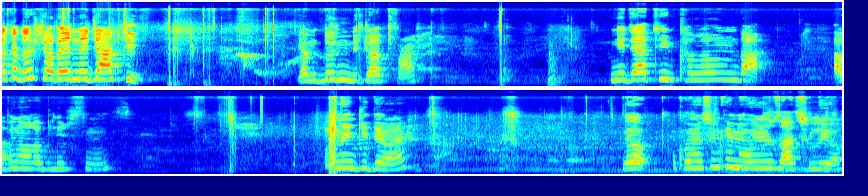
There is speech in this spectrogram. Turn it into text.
Arkadaşlar ben Necati. Yani dön Necati var. Necati'nin kanalında abone olabilirsiniz. Onunki de var. Ve konuşurken oyununuz açılıyor.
